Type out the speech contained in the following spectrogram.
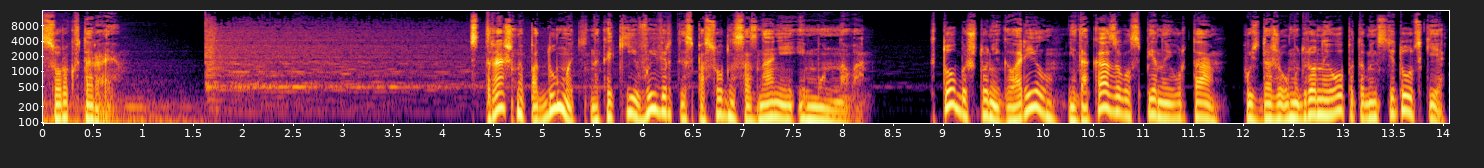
42. Страшно подумать, на какие выверты способно сознание иммунного. Кто бы что ни говорил, не доказывал с пеной у рта, пусть даже умудренные опытом институтские,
